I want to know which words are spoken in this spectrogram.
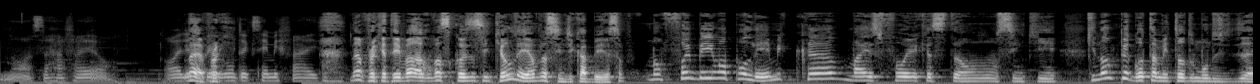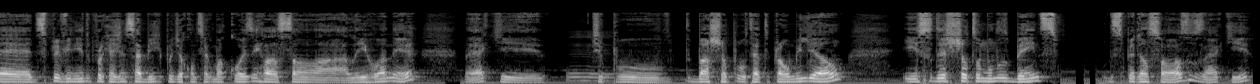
Nossa, Rafael. Olha não, a pergunta porque... que você me faz. Não, porque tem algumas coisas assim que eu lembro assim de cabeça. Não foi bem uma polêmica, mas foi a questão assim que que não pegou também todo mundo é, desprevenido, porque a gente sabia que podia acontecer alguma coisa em relação à Lei Rouanet, né? Que uhum. tipo baixou o teto para um milhão. E isso deixou todo mundo bem esperançosos, né, aqui.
